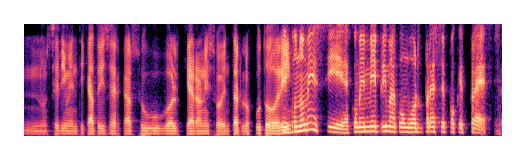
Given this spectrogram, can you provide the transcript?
non si è dimenticato di cercare su Google chi erano i suoi interlocutori. Secondo me sì, è come me prima con WordPress e Pocket Press,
